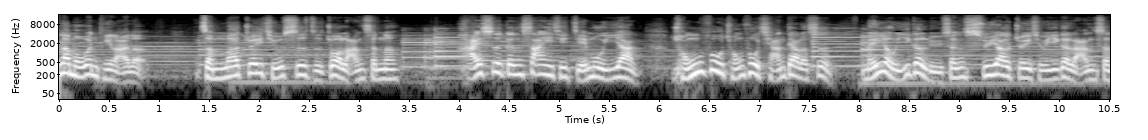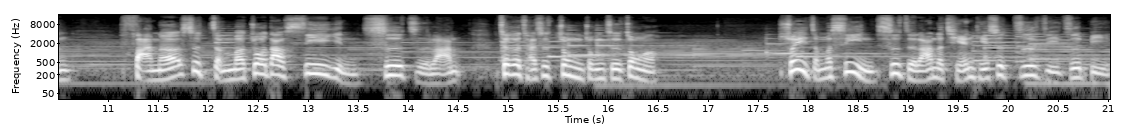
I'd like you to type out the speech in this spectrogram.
那么问题来了，怎么追求狮子座男生呢？还是跟上一期节目一样，重复重复强调的是，没有一个女生需要追求一个男生，反而是怎么做到吸引狮子男，这个才是重中之重哦。所以，怎么吸引狮子男的前提是知己知彼。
